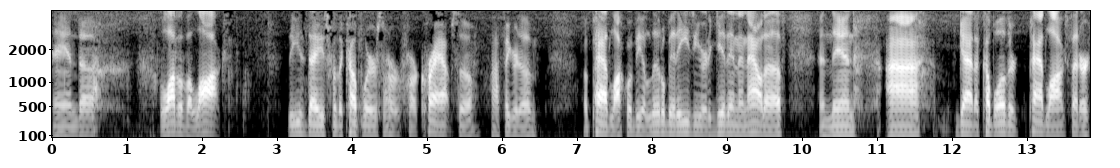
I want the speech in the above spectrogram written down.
And uh, a lot of the locks these days for the couplers are, are crap. So I figured a, a padlock would be a little bit easier to get in and out of. And then I got a couple other padlocks that are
